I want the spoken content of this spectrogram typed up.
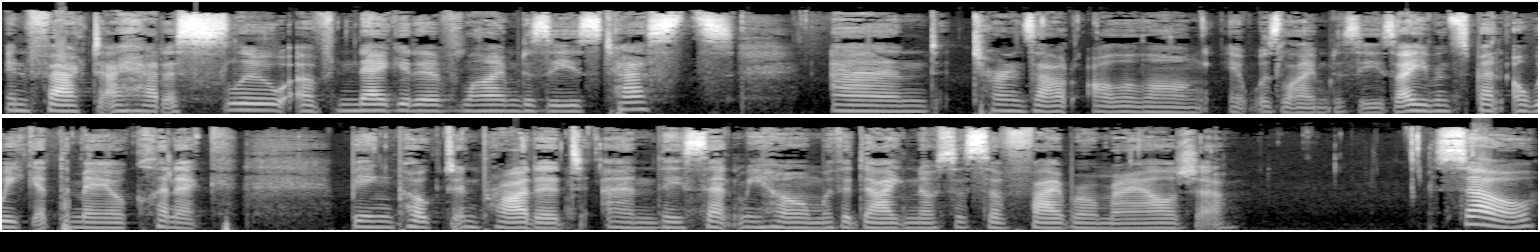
In fact, I had a slew of negative Lyme disease tests, and turns out all along it was Lyme disease. I even spent a week at the Mayo Clinic being poked and prodded, and they sent me home with a diagnosis of fibromyalgia. So,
